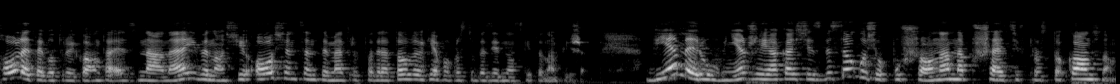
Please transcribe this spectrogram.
pole tego trójkąta jest znane i wynosi 8 cm2. Ja po prostu bez jednostki to napiszę. Wiemy również, że jakaś jest wysokość opuszczona na przeciwprostokątną.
